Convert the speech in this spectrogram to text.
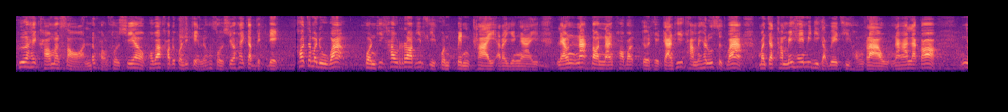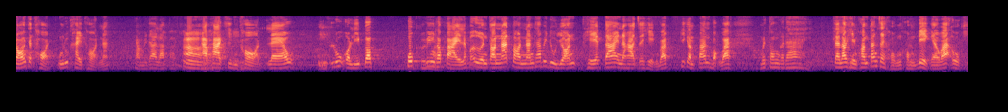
เพื่อให้เขามาสอนเรื่องของโซเชียลเพราะว่าเขาเป็นคนที่เก่งเรื่องของโซเชียลให้กับเด็ก ๆเขาจะมาดูว่าคนที่เข้ารอบ 24 คนเป็นใครอะไรยังไง แล้วณตอนนั้นพอเกิดเหตุการณ์ที่ทำให้เขารู้สึกว่า มันจะทำให้ให้ไม่ดีกับเวทีของเรานะฮะแล้วก็น้องจะถอดไม่รู้ใครถอดนะจำไม่ได้แล้วอ่าอาภาคินถอดแล้วลูกโอลิฟก็ ปุ๊บขึ้นมาวิ่งเข้าไปแล้วบังเอิญตอนนั้นตอนนั้นถ้าไปดูย้อนเทปได้นะฮะจะเห็นว่าพี่กำปั้นบอกว่าไม่ต้องก็ได้ แต่เราเห็นความตั้งใจของของเด็กไงว่าโอเค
